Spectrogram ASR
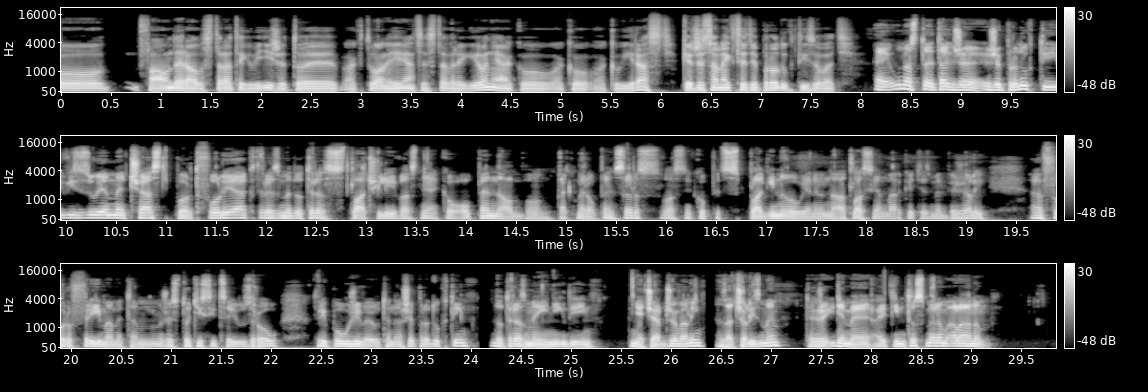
founder alebo strateg vidíš, že to je aktuálne jediná cesta v regióne, ako, ako, ako vyrasť? Keďže sa nechcete produktizovať. Hej, u nás to je tak, že, že produktivizujeme časť portfólia, ktoré sme doteraz stlačili vlastne ako open alebo takmer open source, vlastne kopec pluginov, ja neviem, na Atlassian Markete sme bežali eh, for free, máme tam že 100 tisíce userov, ktorí používajú tie naše produkty. Doteraz sme ich nikdy nečaržovali, začali sme, takže ideme aj týmto smerom, ale áno,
